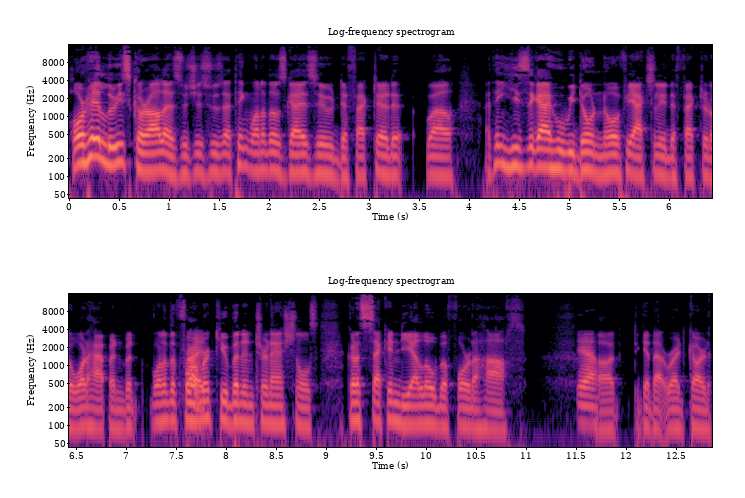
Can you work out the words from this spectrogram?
Jorge Luis Corrales, which is who's I think one of those guys who defected. Well, I think he's the guy who we don't know if he actually defected or what happened. But one of the former Right. Cuban internationals got a second yellow before the half Yeah. uh, to get that red card.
